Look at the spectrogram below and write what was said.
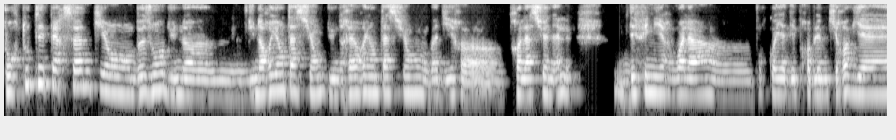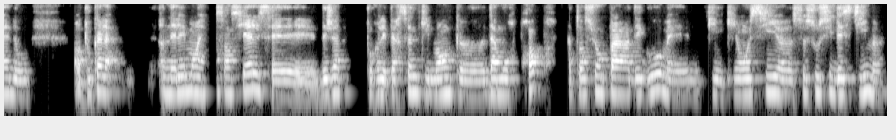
Pour toutes les personnes qui ont besoin d'une euh, d'une orientation, d'une réorientation, on va dire euh, relationnelle, définir voilà pourquoi il y a des problèmes qui reviennent ou en tout cas un élément essentiel, c'est déjà pour les personnes qui manquent euh, d'amour propre, attention pas d'ego, mais qui, qui, ont aussi euh, ce souci d'estime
